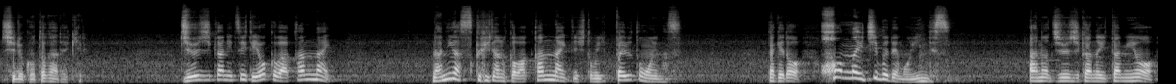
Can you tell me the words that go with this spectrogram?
知ることができる。十字架についてよく分かんない。何が救いなのか分かんないという人もいっぱいいると思います。だけどほんの一部でもいいんです。あの十字架の痛みを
